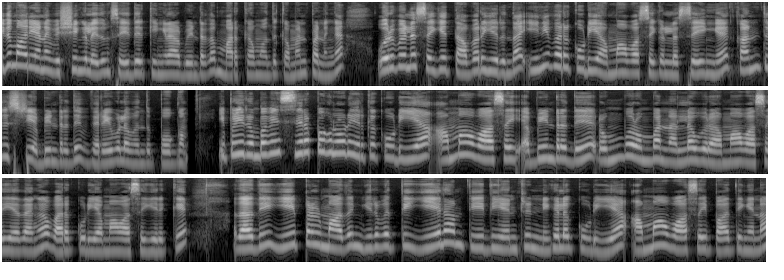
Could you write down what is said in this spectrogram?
இது மாதிரியான விஷயங்கள் எதுவும் செய்திருக்கீங்களா அப்படின்றத மறக்காமல் வந்து கமெண்ட் பண்ணுங்கள் ஒருவேளை செய்ய தவறு இருந்தால் இனி வரக்கூடிய அமாவாசைகளில் செய்யுங்க. கண் திருஷ்டி அப்படின்றது விரைவில் வந்து போகும். இப்படி ரொம்பவே சிறப்புகளோடு இருக்கக்கூடிய அமாவாசை அப்படின்றது ரொம்ப ரொம்ப நல்ல ஒரு அமாவாசையாக தாங்க வரக்கூடிய அமாவாசை இருக்குது அதாவது ஏப்ரல் மாதம் இருபத்தி ஏழாம் தேதி அன்று நிகழக்கூடிய அமாவாசை பார்த்திங்கன்னா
